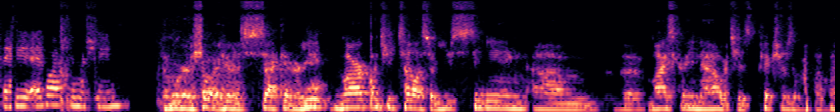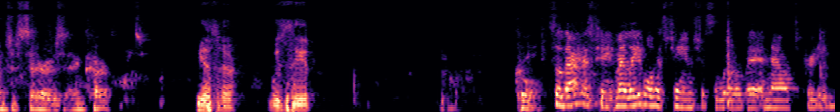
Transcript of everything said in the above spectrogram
fancy egg washing machine. And we're going to show it here in a second. Are you, Yeah. Mark, why don't you tell us, are you seeing um, the my screen now, which is pictures of a bunch of Sara's egg cartons? Yes, sir. We see it. Cool. So that has changed. My label has changed just a little bit, and now it's pretty.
